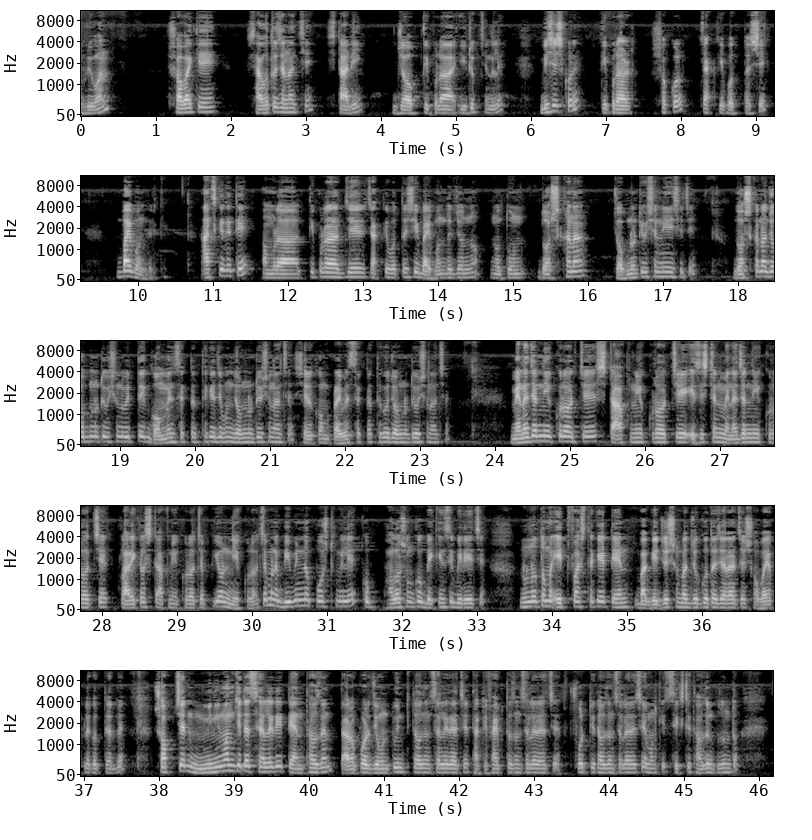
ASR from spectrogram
Everyone সবাইকে স্বাগত জানাচ্ছি স্টাডি জব ত্রিপুরা ইউটিউব চ্যানেলে। বিশেষ করে ত্রিপুরার সকল চাকরি প্রত্যাশী ভাই বোনদেরকে আজকের ডেটে আমরা ত্রিপুরা রাজ্যের চাকরি প্রত্যাশী ভাই বোনদের জন্য নতুন দশখানা জব নোটিফিকেশন নিয়ে এসেছি। দশখানা জব নোটিফিকেশন ভিত্তিক গভর্নমেন্ট সেক্টর থেকে যেমন জব নোটিফিকেশন আছে, সেরকম প্রাইভেট সেক্টর থেকেও জব নোটিফিকেশন আছে। ম্যানেজার নিয়োগ করা হচ্ছে, স্টাফ নিয়োগ করা হচ্ছে অ্যাসিস্ট্যান্ট ম্যানেজার নিয়োগ করা হচ্ছে ক্লারিক্যাল স্টাফ নিয়োগ করা হচ্ছে পিওন নিয়োগ করা হচ্ছে মানে বিভিন্ন পোস্ট মিলে খুব ভালো সংখ্যক ভ্যাকেন্সি বেরিয়েছে। ন্যূনতম এইট ফার্স্ট থেকে টেন বা গ্র্যাজুয়েশন বা যোগ্যতা যারা আছে সবাই অ্যাপ্লাই করতে পারবে। সবচেয়ে মিনিমাম যেটা স্যালারি টেন থাউজেন্ড তার উপর যেমন টোয়েন্টি থাউজেন্ড স্যালারি আছে থার্টি ফাইভ থাউজেন্ড স্যালারি আছে ফোর্টি থাউজেন্ড স্যালারি আছে, এমনকি সিক্সটি থাউজেন্ড পর্যন্ত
